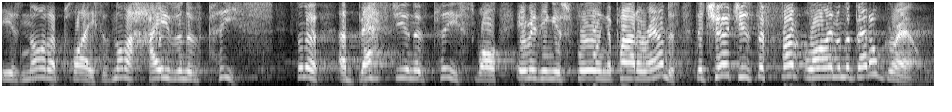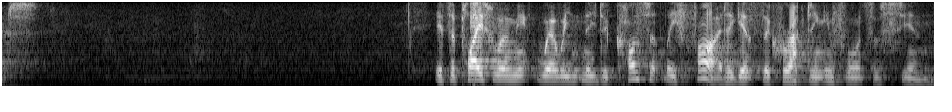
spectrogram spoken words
is not a place, it's not a haven of peace. It's not a, a, bastion of peace while everything is falling apart around us. The church is the front line on the battleground. It's a place where we, where we need to constantly fight against the corrupting influence of sin.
